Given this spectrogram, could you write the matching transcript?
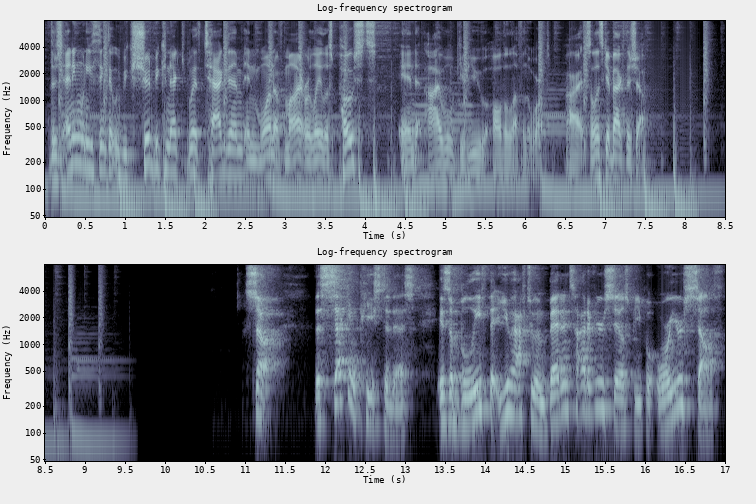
If there's anyone you think that we should be connected with, tag them in one of my or Leila's posts, and I will give you all the love in the world. All right, so let's get back to the show. So, the second piece to this is a belief that you have to embed inside of your salespeople or yourself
